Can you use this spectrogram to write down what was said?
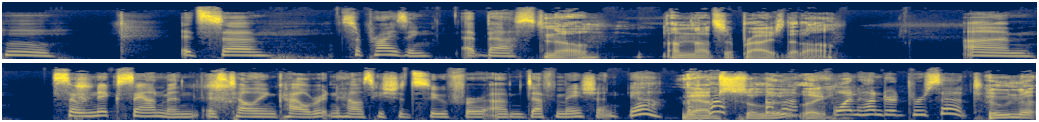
Hmm. It's uh, surprising at best. No, I'm not surprised at all. Um, so Nick Sandmann is telling Kyle Rittenhouse he should sue for um, defamation. Yeah. Absolutely. One hundred percent. Who know?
